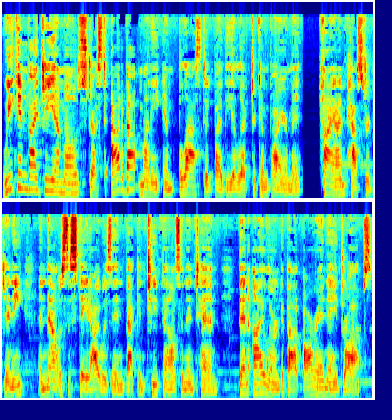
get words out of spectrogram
Weakened by GMOs, stressed out about money, and blasted by the electric environment. Hi, I'm Pastor Jenny, and that was the state I was in back in 2010. Then I learned about RNA drops.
